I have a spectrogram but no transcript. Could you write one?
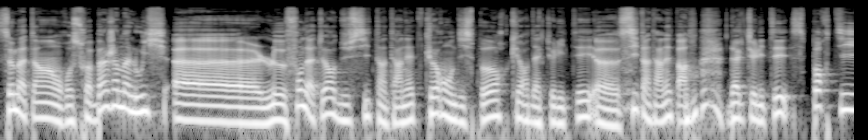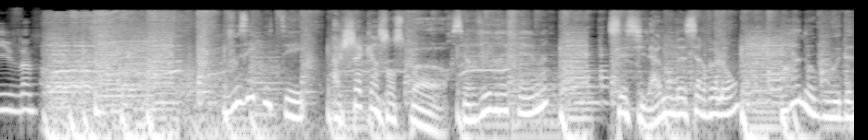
Ce matin, on reçoit Benjamin Louis, euh, le fondateur du site internet Cœur Handisport, cœur d'actualité, euh, site internet pardon, d'actualité sportive. Vous écoutez À chacun son sport. sur Vivre FM Cécile Hernandez-Cervelon, Renaud Good.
